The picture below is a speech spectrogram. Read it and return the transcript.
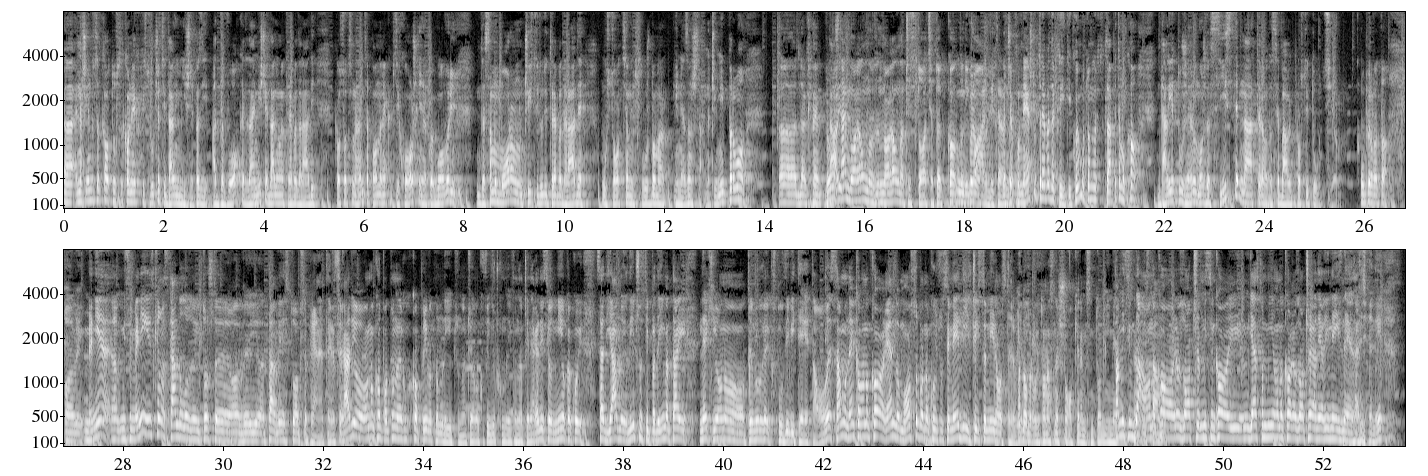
Uh, znači, onda sad kao tu sad kao nekakvi stručnjaci daju im mišljenje. Pazi, advokat daje mišljenje da li ona treba da radi kao socijalna radnica, pa onda neka psihološkinja koja govori da samo moralno čisti ljudi treba da rade u socijalnim službama i ne znam šta. Znači, mi prvo, uh, dakle, Prvo, da li... šta je moralno, moralna čistoća? To je kao toliko Upravo. arbitrarno. Znači, ako nešto treba da kritikujemo, to onda da zapitamo kao, da li je tu ženu možda sistem naterao da se bavi prostitucijom? Upravo to. Ovi, meni je, mislim, meni je iskreno skandalozno i to što je ovi, ta vest uopšte preneta, jer se radi o ono kao potpuno nekako kao privatnom licu, znači ono kao fizičkom licu, znači ne radi se o nije o kakoj sad javnoj ličnosti pa da ima taj neki ono trenutak ekskluziviteta. Ovo je samo neka ono kao random osoba na koju su se mediji čista mira ostrvili. Pa dobro, ali to nas ne šokira, mislim, to mi Pa mislim da, ono kao razočar, mislim kao i jesmo mi ono kao razočarani, ali ne iznenađeni.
